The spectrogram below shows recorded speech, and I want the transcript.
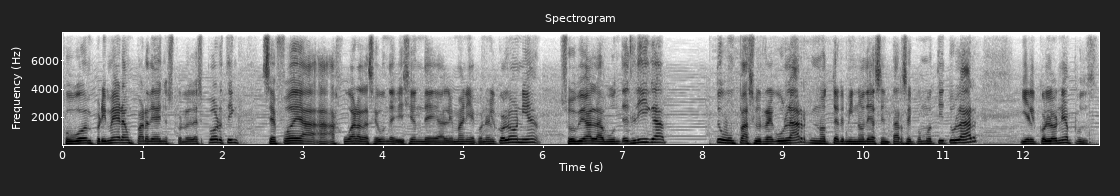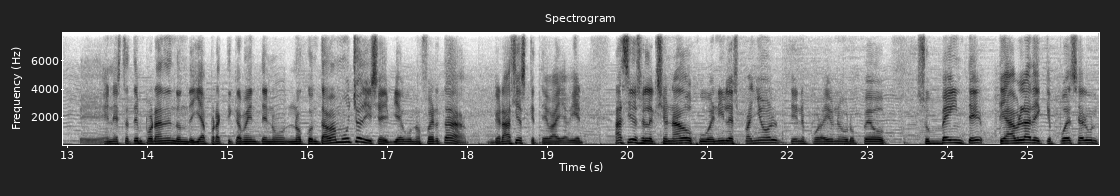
jugó en primera un par de años con el Sporting, se fue a, jugar a la segunda división de Alemania con el Colonia, subió a la Bundesliga, tuvo un paso irregular, no terminó de asentarse como titular y el Colonia pues eh, en esta temporada en donde ya prácticamente no, no contaba mucho, dice, llega una oferta, gracias, que te vaya bien. Ha sido seleccionado juvenil español, tiene por ahí un europeo sub-20, te habla de que puede ser un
